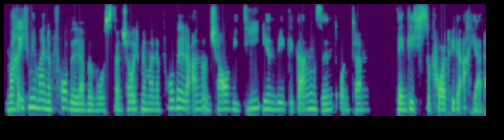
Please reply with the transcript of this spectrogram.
mache ich mir meine Vorbilder bewusst. Dann schaue ich mir meine Vorbilder an und schaue, wie die ihren Weg gegangen sind und dann denke ich sofort wieder, ach ja, da,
